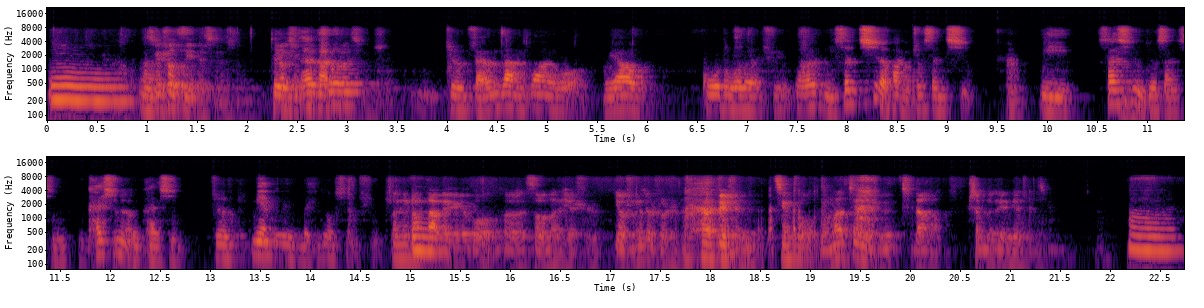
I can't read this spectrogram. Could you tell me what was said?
嗯，接受自己的情绪，对，他说，就反正让让我不要过多的去，然后你生气的话你就生气，你伤心你就伤心，你开心你就开心。就面对每一种情绪，孙局长大卫约伯和所罗门也是有什么就说什么，对神清楚，有了就有一个渠道，什么都连接神清。嗯，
